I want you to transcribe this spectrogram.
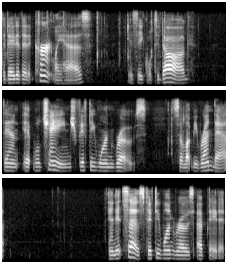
the data that it currently has, is equal to dog, then it will change 51 rows. So let me run that and it says 51 rows updated.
